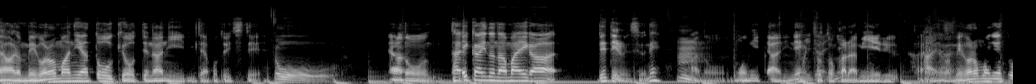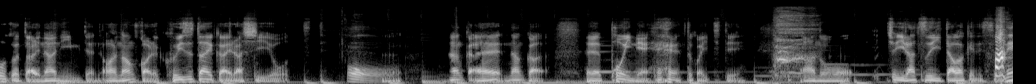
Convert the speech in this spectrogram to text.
あれ、メガロマニア東京って何？みたいなこと言ってて、あの、大会の名前が出てるんですよね。うんあの、モニターにね、にね外から見える。はい。はいメガロマニア東京ってあれ何？みたいな。あれ、なんかあれ、クイズ大会らしいよ。つって。おおなんか、え、なんか、えーぽいね。とか言ってて、あの、ちょ、イラついたわけですよね。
